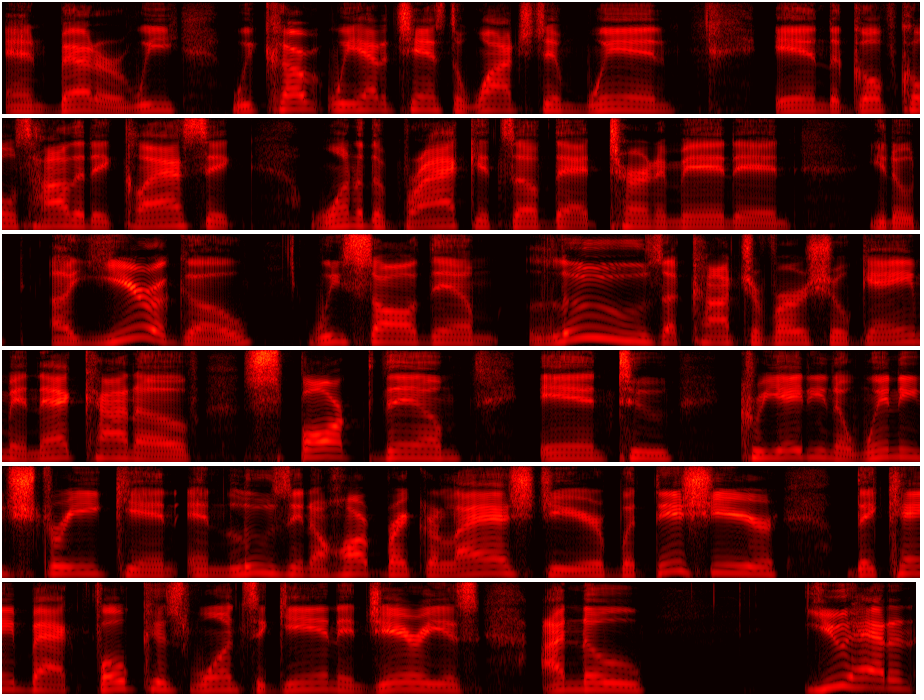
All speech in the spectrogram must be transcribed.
and better. We we cover we had a chance to watch them win in the Gulf Coast Holiday Classic, one of the brackets of that tournament, and you know a year ago we saw them lose a controversial game, and that kind of sparked them into creating a winning streak and, and losing a heartbreaker last year. But this year, they came back focused once again. And Jairus, I know you had an,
